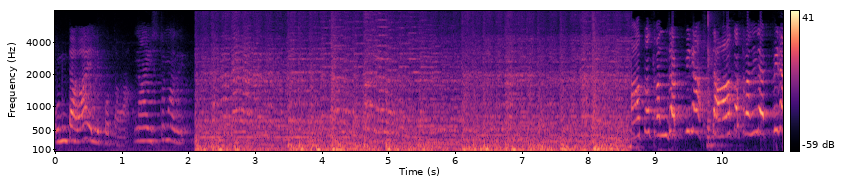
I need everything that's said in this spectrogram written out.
ఉంటావా వెళ్ళిపోతావా? నా ఇష్టం అది. కందప్పిన తాక కందప్పిన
